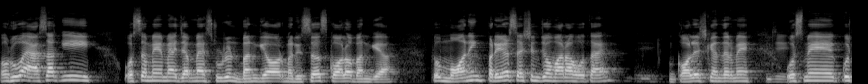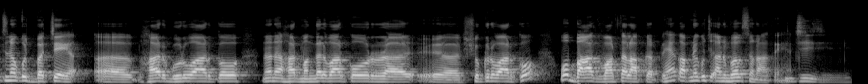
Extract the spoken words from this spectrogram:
और हुआ ऐसा कि उस समय मैं जब मैं स्टूडेंट बन गया और मैं रिसर्च स्कॉलर बन गया तो मॉर्निंग प्रेयर सेशन जो हमारा होता है कॉलेज के अंदर में उसमें कुछ ना कुछ बच्चे अ, हर गुरुवार को ना ना हर मंगलवार को और शुक्रवार को वो बात वार्तालाप करते हैं अपने कुछ अनुभव सुनाते हैं। जी जी जी।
